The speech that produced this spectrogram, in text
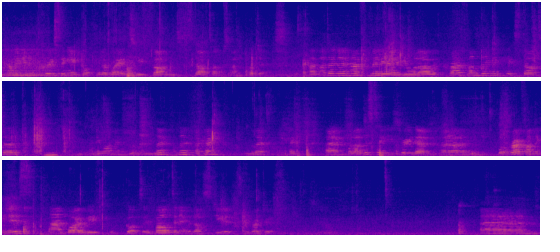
becoming an increasingly popular way to fund startups and projects. Um, I don't know how familiar you all are with crowdfunding and Kickstarter. Mm. Anyone? In? No? No? Okay. No? Okay. Um, well, I'll just take you through then um, what crowdfunding is and why we've got involved in it with our students and graduates. Um,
